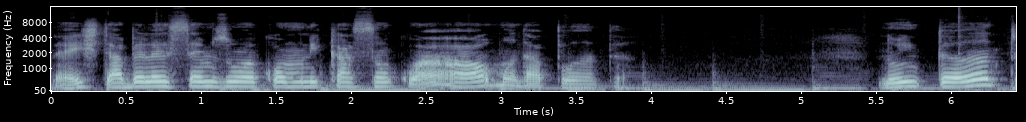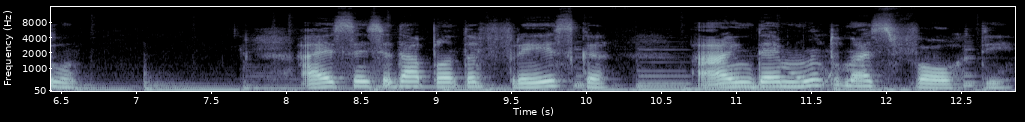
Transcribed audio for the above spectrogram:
Né? Estabelecemos uma comunicação com a alma da planta. No entanto, a essência da planta fresca ainda é muito mais forte.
